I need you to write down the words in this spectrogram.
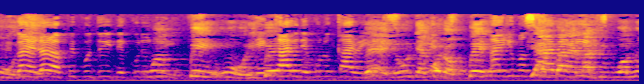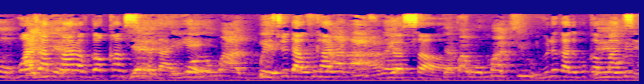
wò ó ṣe. wọ́n gbé wọn ò rí gbé bẹ́ẹ̀ ni ó dẹ́ gbọ́dọ̀ gbé it. Once that power of God comes yes, in your life, yeah, it's you that will carry it yourself. If you look at the book of Matthew,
